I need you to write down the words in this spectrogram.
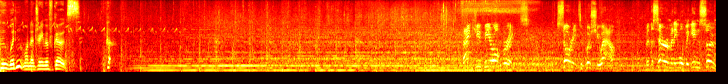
Who wouldn't want to dream of goats? Thank you for your offerings. Sorry to push you out, but the ceremony will begin soon.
